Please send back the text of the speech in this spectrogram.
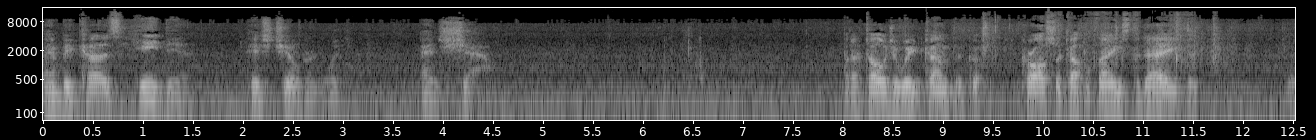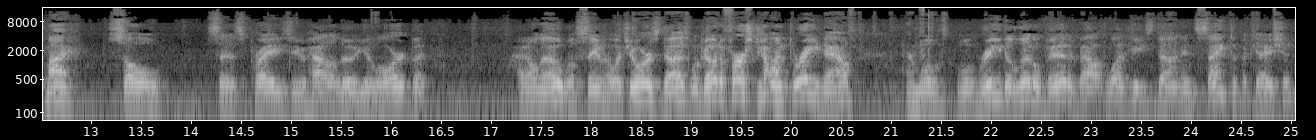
And because he did, his children will and shall. But I told you we'd come across a couple things today that my soul says, Praise you, hallelujah, Lord, but I don't know. We'll see what yours does. We'll go to 1 John 3 now, and we'll, we'll read a little bit about what he's done in sanctification.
